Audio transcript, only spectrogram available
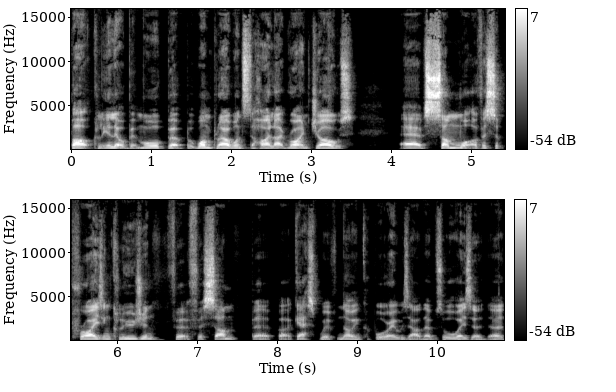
Barkley a little bit more, but but one player I wanted to highlight, Ryan Giles, uh, somewhat of a surprise inclusion for, for some, but but I guess with knowing Kabore was out, there was always a, a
